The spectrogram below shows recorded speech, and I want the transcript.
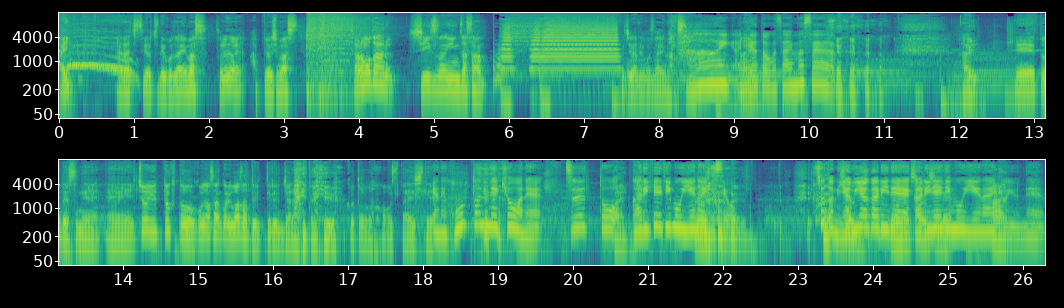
はい。足立剛でございます。それでは発表します。佐野元春シーズンインザさんこちらでございます。はいありがとうございます、はい。えーとですね、えー一応言っとくと幸田さんこれわざと言ってるんじゃないということをお伝えして。いやね本当にね 今日はねずっとはい。ガリレディも言えないんですよ、ちょっとね病み上がりうんでガリレディも言えないというね、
